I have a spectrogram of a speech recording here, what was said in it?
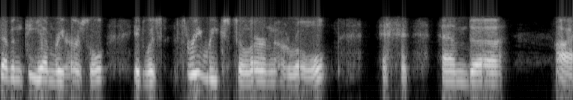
7 p.m. rehearsal. It was three weeks to learn a role. and uh, I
